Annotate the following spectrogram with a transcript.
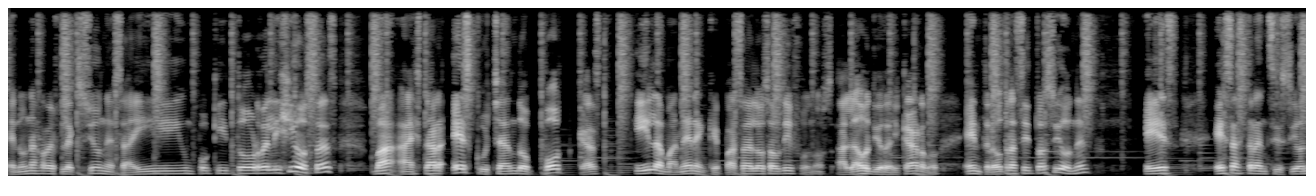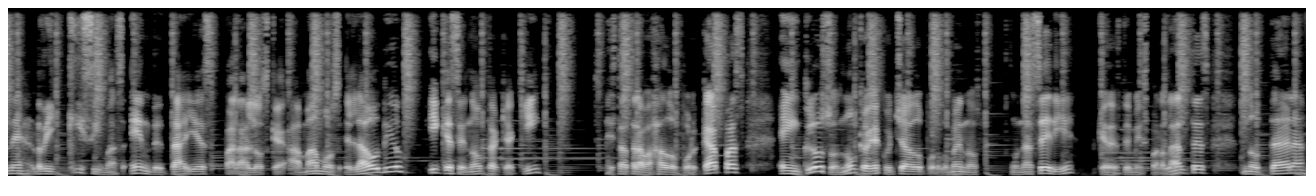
en unas reflexiones ahí un poquito religiosas, va a estar escuchando podcast y la manera en que pasa de los audífonos al audio del cardo, entre otras situaciones, es esas transiciones riquísimas en detalles para los que amamos el audio y que se nota que aquí está trabajado por capas e incluso nunca había escuchado por lo menos una serie que desde mis parlantes notara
